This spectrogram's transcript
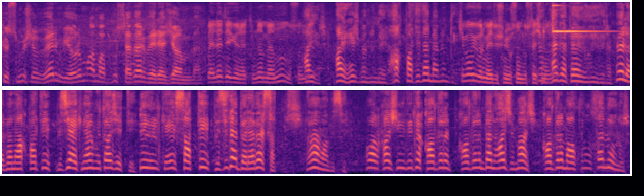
küsmüşüm vermiyorum ama bu sefer vereceğim ben. Belediye yönetiminden memnun musun? Hayır, hayır hiç memnun değil. AK Parti'den memnun değil. Kime oy vermeyi düşünüyorsun bu Ben seçimde? HDP'ye oy veririm. Öyle ben AK Parti bizi ekmeğe muhtaç etti. Bir ülkeyi sattı, bizi de beraber satmış. Tamam abisi. O arkadaş şimdi dedi kaldırım. Kaldırım ben acım aç. Kaldırım altın olsa ne olur?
